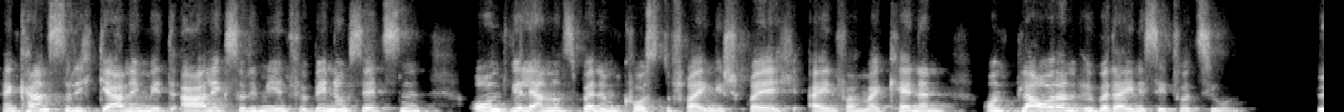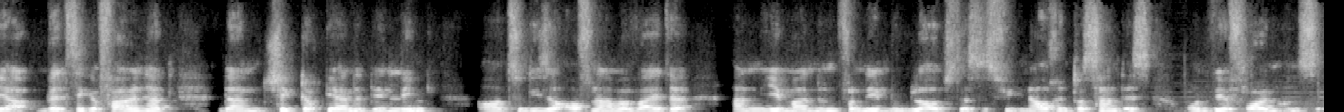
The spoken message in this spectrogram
Dann kannst du dich gerne mit Alex oder mir in Verbindung setzen und wir lernen uns bei einem kostenfreien Gespräch einfach mal kennen und plaudern über deine Situation. Ja, wenn es dir gefallen hat, dann schick doch gerne den Link äh, zu dieser Aufnahme weiter an jemanden, von dem du glaubst, dass es für ihn auch interessant ist. Und wir freuen uns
